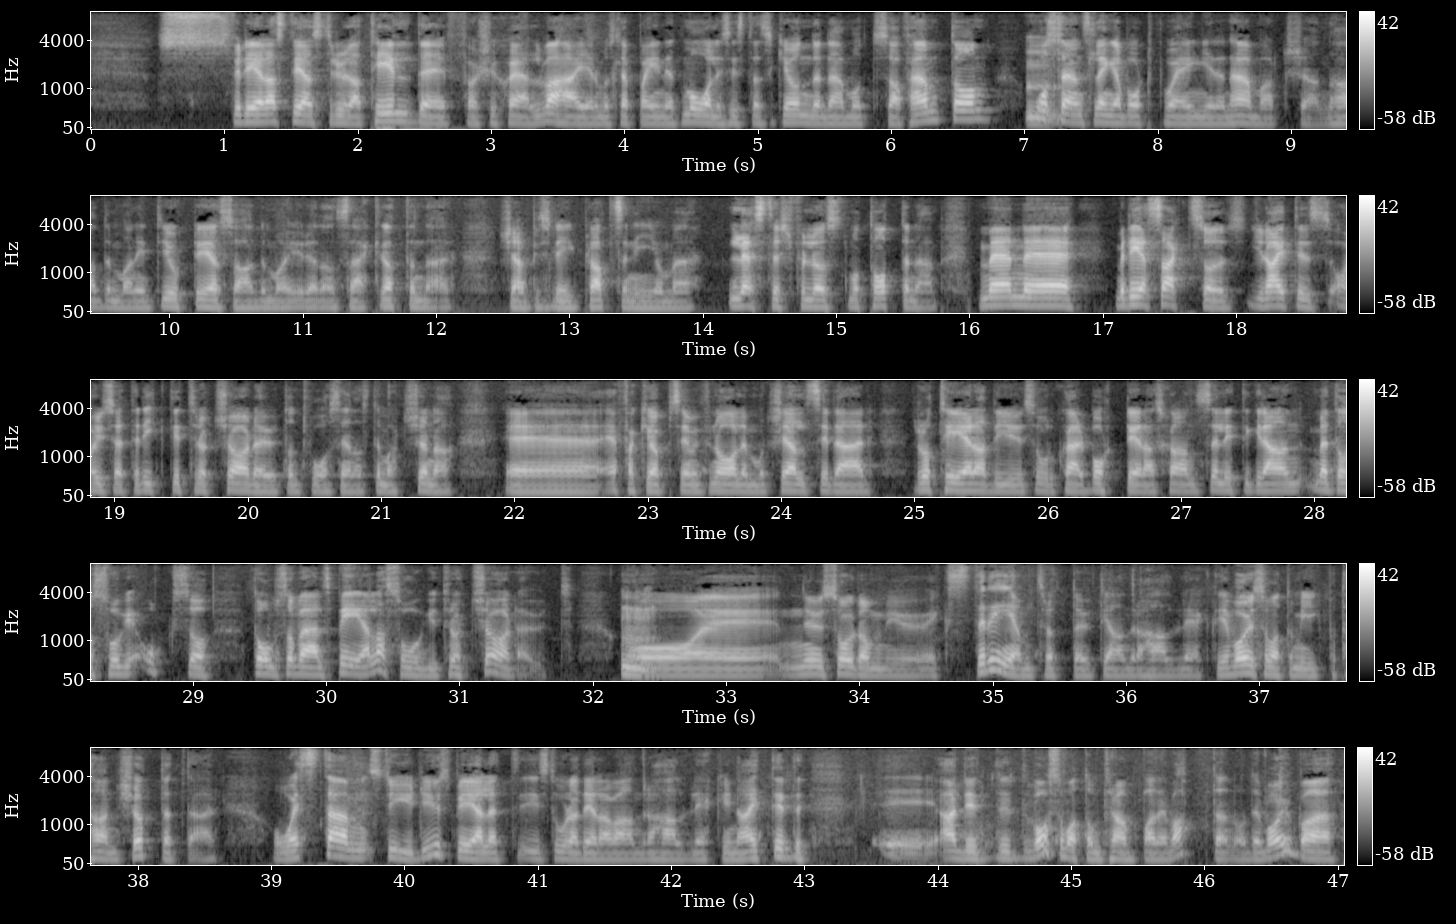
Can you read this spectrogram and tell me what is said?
för deras del strulat till det för sig själva här genom att släppa in ett mål i sista sekunden där mot Southampton. Och sen slänga bort poäng i den här matchen. Hade man inte gjort det så hade man ju redan säkrat den där Champions League-platsen i och med Leicesters förlust mot Tottenham. Men eh, med det sagt så United har ju sett riktigt tröttkörda ut de två senaste matcherna. Eh, FA Cup-semifinalen mot Chelsea där roterade ju Solskär bort deras chanser lite grann. Men de såg ju också, de som väl spelar såg ju tröttkörda ut. Och eh, nu såg de ju extremt trötta ut i andra halvlek. Det var ju som att de gick på tandköttet där. Och West Ham styrde ju spelet i stora delar av andra halvlek. United, ja, det, det var som att de trampade vatten och det var ju bara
